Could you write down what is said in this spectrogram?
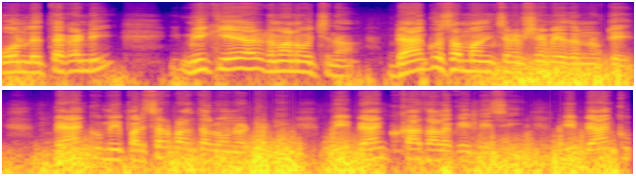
ఫోన్లు ఎత్తకండి. మీకు ఏ అనుమానం వచ్చినా బ్యాంకు సంబంధించిన విషయం ఏదైనా ఉంటే బ్యాంకు మీ పరిసర ప్రాంతాల్లో ఉన్నటువంటి మీ బ్యాంకు ఖాతాలకు వెళ్ళేసి మీ బ్యాంకు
